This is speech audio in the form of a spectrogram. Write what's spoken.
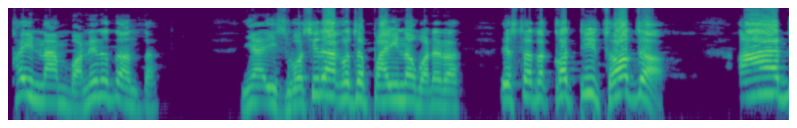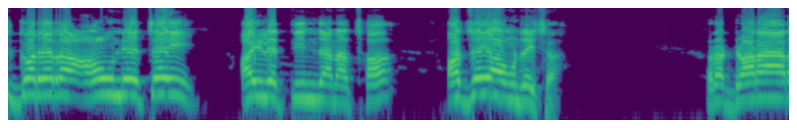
खै नाम भनेन त अन्त। यहाँ इस बसिरहेको छ पाइन भनेर। यस्ता त कति छ आठ गरेर आउने चाहिँ अहिले तिनजना छ अझै आउँदैछ। र डराएर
